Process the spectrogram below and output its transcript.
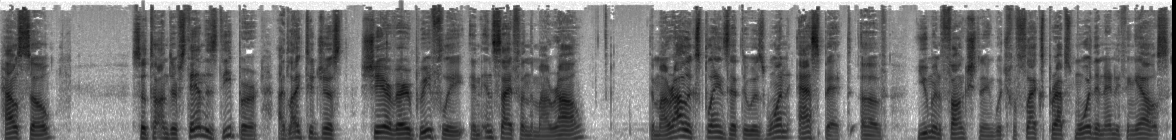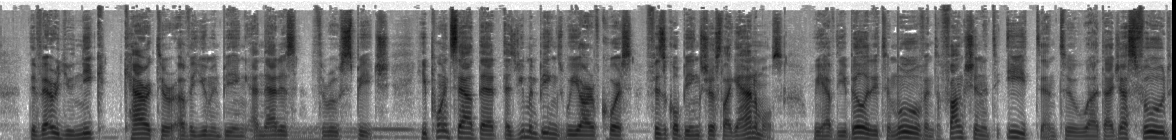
How so? So, to understand this deeper, I'd like to just share very briefly an insight from the Maharal. The Maharal explains that there was one aspect of human functioning which reflects perhaps more than anything else the very unique character of a human being, and that is through speech. He points out that as human beings, we are, of course, physical beings just like animals. We have the ability to move and to function and to eat and to uh, digest food,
